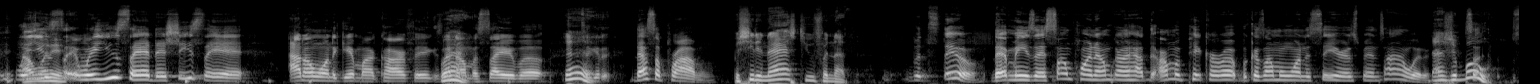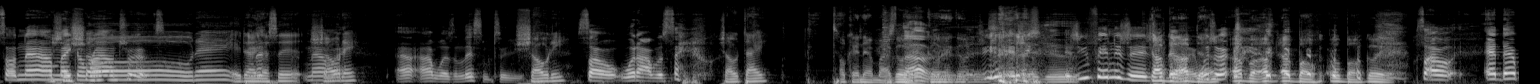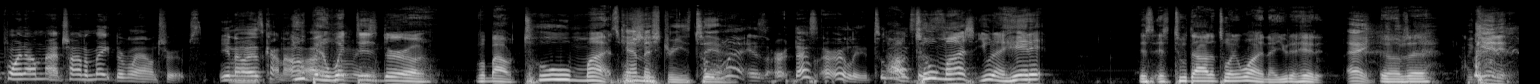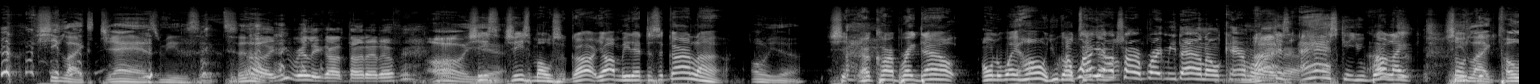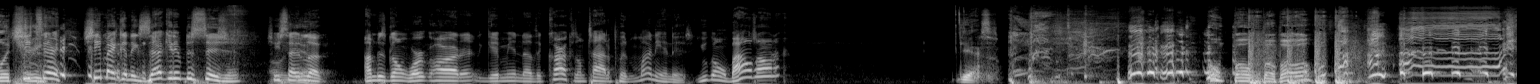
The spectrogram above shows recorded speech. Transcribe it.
when I you wanna- said, when you said that, she said, I don't want to get my car fixed, Right. and I'm gonna save up. Yeah. To get it. That's a problem. But she didn't ask you for nothing. But still, that means at some point I'm gonna have to. I'm gonna pick her up because I'm gonna want to see her and spend time with her. That's your boo. So now I'm making your round trips. Shorty. Is that how you said? No, Shorty? I, I wasn't listening to you. Shorty? So what I was saying, Shorty? Okay, never mind. Go Stop ahead. Go ahead. Go ahead. is you, is you finished or is you I'm done. I'm done? Which done. one- Up, up, up, both. Up, both. Go ahead. So at that point, I'm not trying to make the round trips. You know, it's kind of You've been with this girl for about two months. When she- Chemistry's Two there. months is ear- that's early. Two Oh, months. two is- months. You done hit it. It's, it's 2021 now. You done hit it. Hey, You know what I'm saying? forget it. She likes jazz music too. Oh, you really gonna throw that up? in? Oh She's yeah. she smokes cigar. Y'all meet at the cigar line. Oh yeah. She, her car break down on the way home. You gonna uh, Why take y'all home? trying to break me down on camera I'm right just now? asking you, bro. I'm like, She like poetry. She tell, she make an executive decision. She Oh, say, yeah. "Look, I'm just gonna work harder to get me another car because I'm tired of putting money in this. You gonna bounce on her? Yes. boom, boom, boom, boom.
